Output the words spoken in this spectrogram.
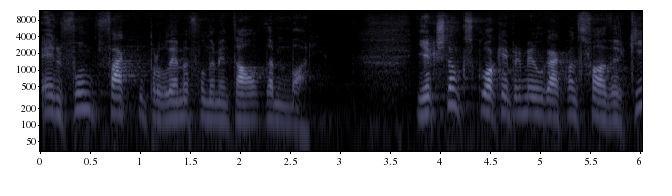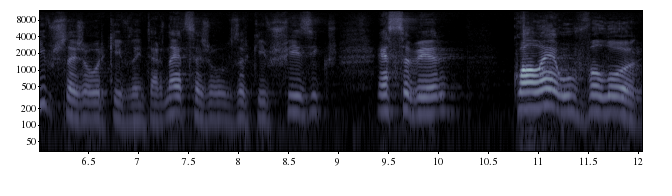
É, no fundo, de facto, o problema fundamental da memória. E a questão que se coloca em primeiro lugar quando se fala de arquivos, seja o arquivo da internet, seja os arquivos físicos, é saber qual é o valor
